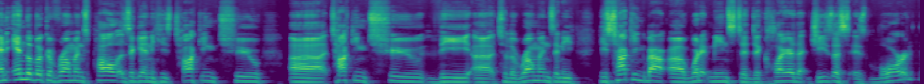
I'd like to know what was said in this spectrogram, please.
And in the book of Romans, Paul is again he's talking to uh, talking to the uh, to the Romans, and he he's talking about uh, what it means to declare that Jesus is Lord,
